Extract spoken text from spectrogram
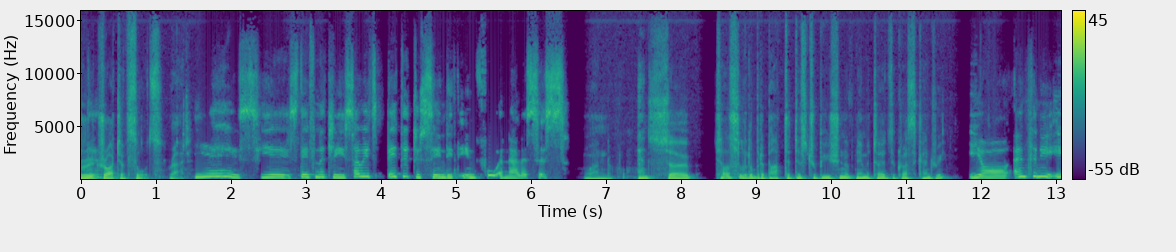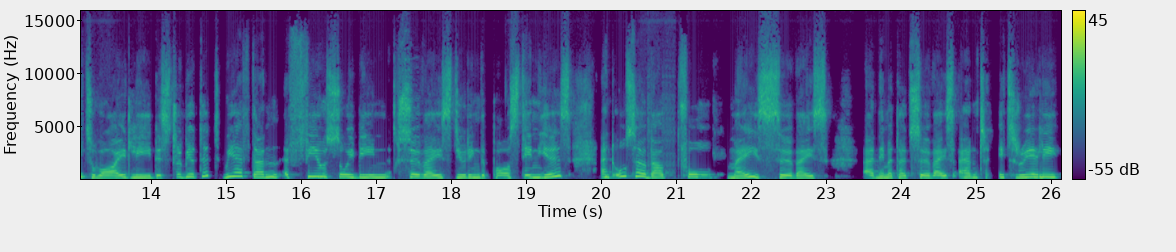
root rot of sorts, right? Yes, yes, definitely. So it's better to send it in for analysis. Wonderful. And so Tell us a little bit about the distribution of nematodes across the country. Yeah, Anthony, it's widely distributed. We have done a few soybean surveys during the past 10 years and also about four maize surveys, uh, nematode surveys. And it's really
